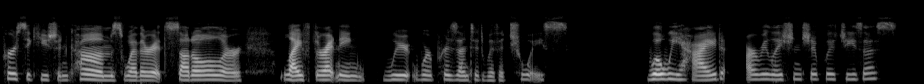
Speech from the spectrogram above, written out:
persecution comes, whether it's subtle or life-threatening, we're, we're presented with a choice. Will we hide our relationship with Jesus?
